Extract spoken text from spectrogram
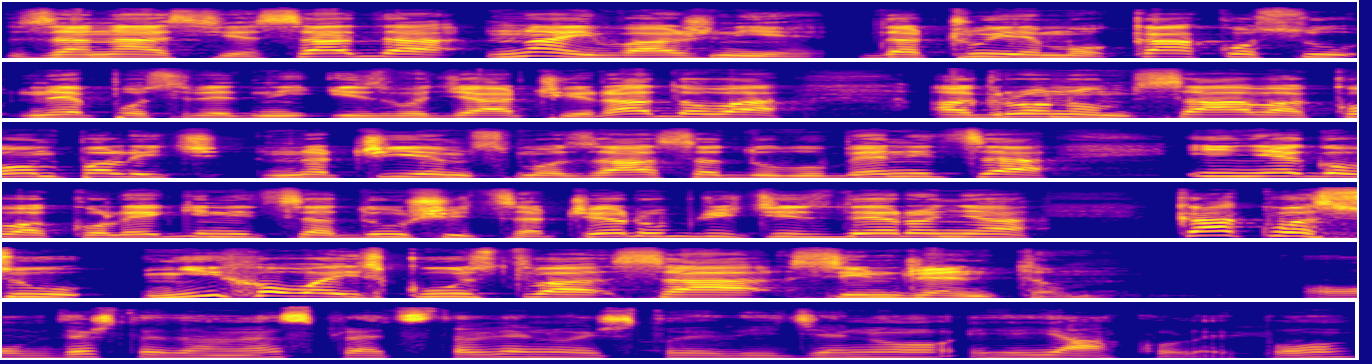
Za nas je sada najvažnije da čujemo kako su neposredni izvođači radova, agronom Sava Kompalić, na čijem smo zasadu Lubenica, i njegova koleginica Dušica Čerubđić iz Deronja, Kakva su njihova iskustva sa Sinđentom? Ovde što je danas predstavljeno i što je viđeno je jako lepo.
